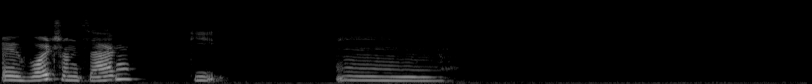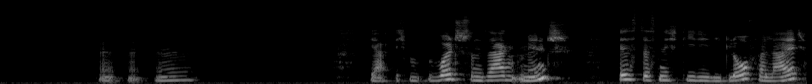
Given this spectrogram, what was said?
Ich wollte schon sagen, die äh. Äh, äh, ja, ich wollte schon sagen, Mensch, ist das nicht die, die die Glow verleiht?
